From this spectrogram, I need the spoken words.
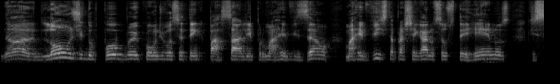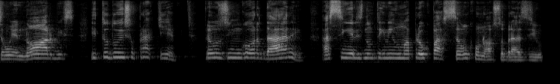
né? longe do público, onde você tem que passar ali por uma revisão, uma revista para chegar nos seus terrenos, que são enormes. E tudo isso para quê? Para os engordarem. Assim, eles não têm nenhuma preocupação com o nosso Brasil.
